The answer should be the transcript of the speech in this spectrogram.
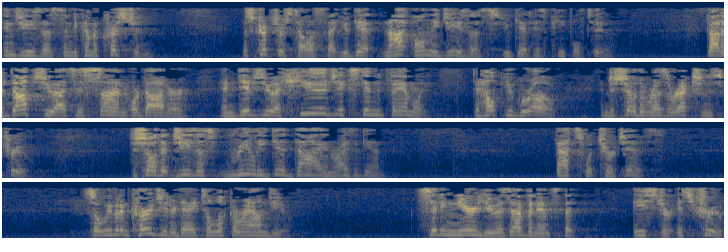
in Jesus and become a Christian, the scriptures tell us that you get not only Jesus, you get his people too. God adopts you as his son or daughter and gives you a huge extended family to help you grow and to show the resurrection is true. To show that Jesus really did die and rise again. That's what church is. So we would encourage you today to look around you. Sitting near you is evidence that Easter is true.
